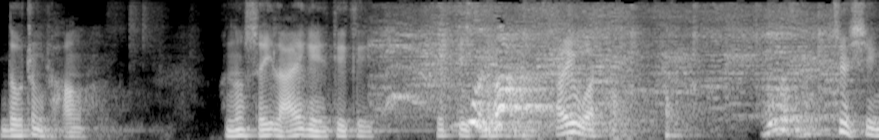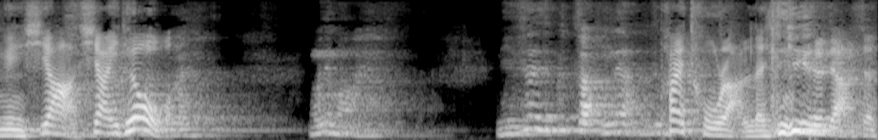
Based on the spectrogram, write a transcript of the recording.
那都正常。可能谁来给给给给给？哎呦我操！我操！这心给你吓吓一跳啊！我的妈呀！你这整的，太突然了，你这俩这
